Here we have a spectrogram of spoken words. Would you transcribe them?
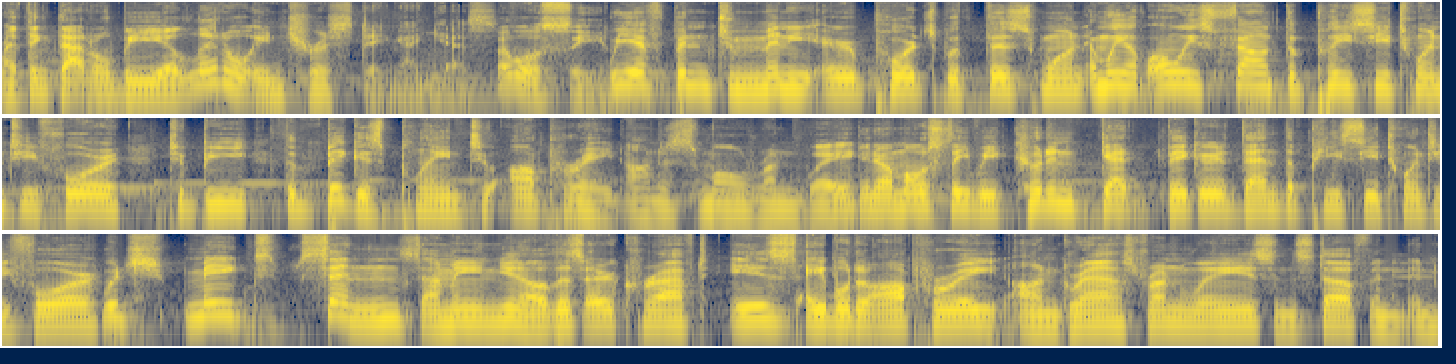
I think that'll be a little interesting, I guess. But we'll see. We have been to many airports with this one, and we have always found the PC-24 to be the biggest plane to operate on a small runway. You know, mostly we couldn't get bigger than the PC-24, which makes sense. I mean, you know, this aircraft is able to operate on grass runways and stuff, and, and,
